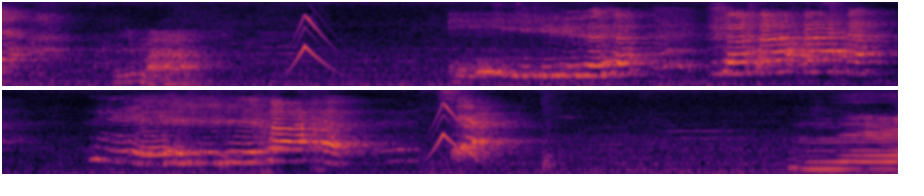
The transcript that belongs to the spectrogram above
하지 마. 네.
